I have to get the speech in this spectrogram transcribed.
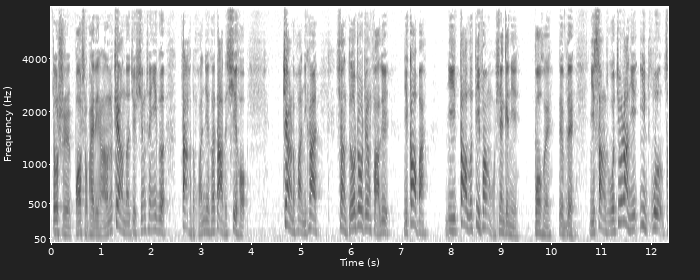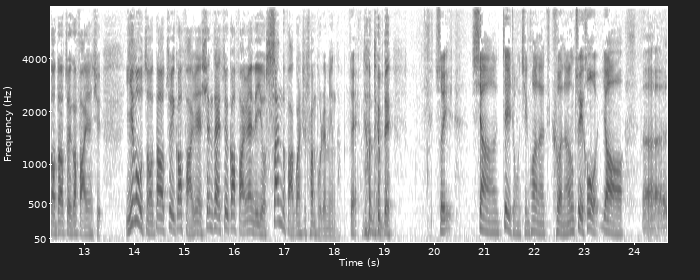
都是保守派的上，那么这样呢，就形成一个大的环境和大的气候。这样的话，你看，像德州这种法律，你告吧，你到了地方，我先给你。驳回，对不对？你上，我就让你一路走到最高法院去，一路走到最高法院。现在最高法院里有三个法官是川普任命的，对，对不对？所以像这种情况呢，可能最后要呃，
